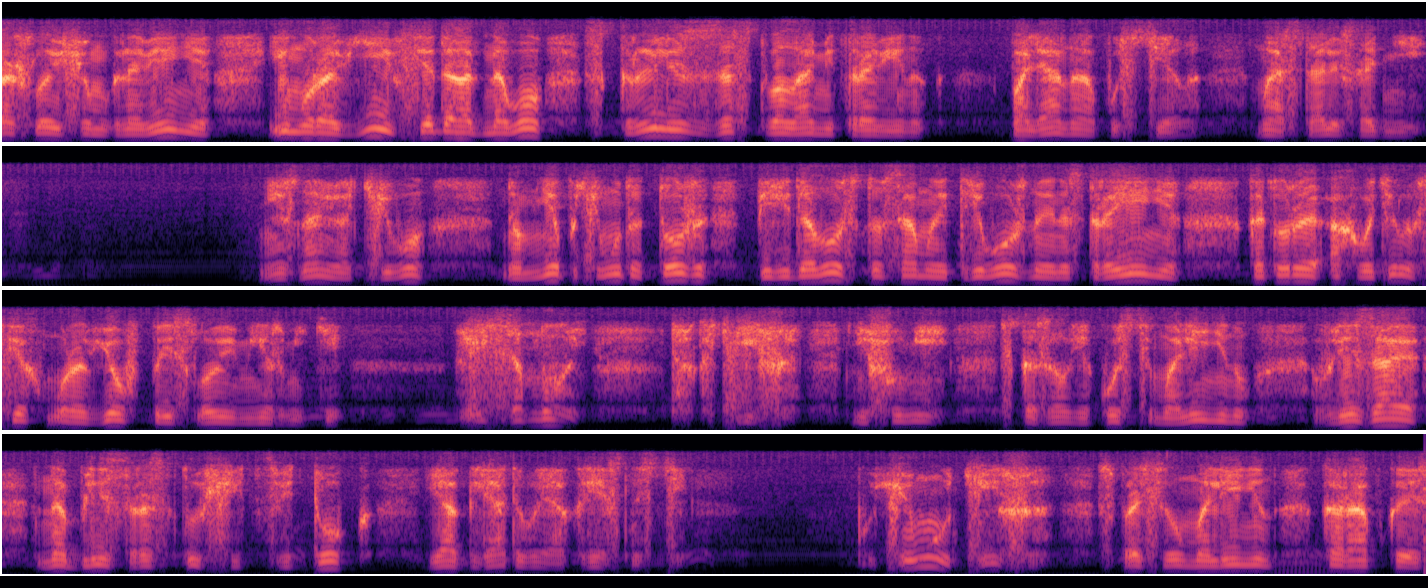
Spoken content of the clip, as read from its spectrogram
Прошло еще мгновение, и муравьи все до одного скрылись за стволами травинок. Поляна опустела. Мы остались одни. Не знаю от чего, но мне почему-то тоже передалось то самое тревожное настроение, которое охватило всех муравьев при слове «мирмики». «Лезь за мной, только тише, не шуми», — сказал я Косте Малинину, влезая на близ растущий цветок и оглядывая окрестности. «Почему тише?» — спросил Малинин, карабкаясь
